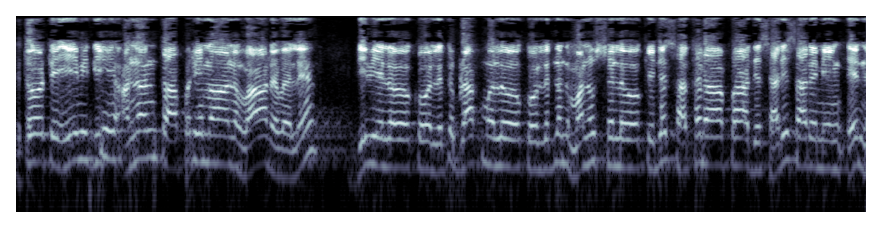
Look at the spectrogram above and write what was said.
එතකොට මේ විදිහේ අනන්ත අපරිමාණ වාරවල දිව්‍ය ලෝකවලද බ්‍රහ්ම ලෝකවලද මනුෂ්‍ය ලෝකෙද සතර ආපාද සැරිසරමින් එන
